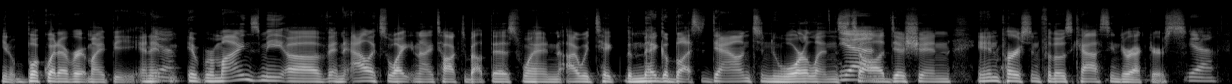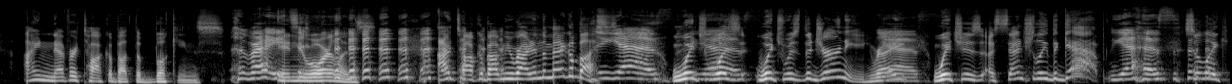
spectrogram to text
you know, book whatever it might be. And yeah. it, it reminds me of, and Alex White and I talked about this when I would take the megabus down to New Orleans yeah. to audition in person for those casting directors. Yeah. I never talk about the bookings right. in New Orleans. I talk about me riding the megabus. Yes. Which yes. was which was the journey, right? Yes. Which is essentially the gap. Yes. so like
